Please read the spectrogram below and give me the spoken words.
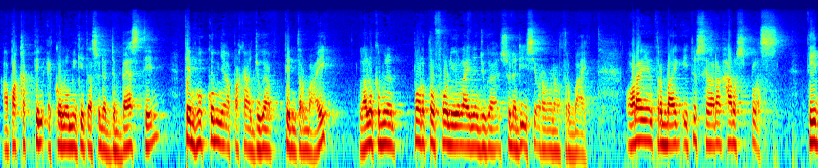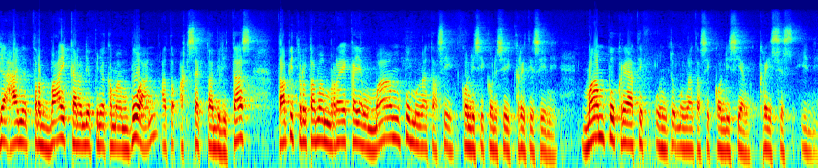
apakah tim ekonomi kita sudah the best team, tim hukumnya apakah juga tim terbaik, lalu kemudian portofolio lainnya juga sudah diisi orang-orang terbaik. Orang yang terbaik itu sekarang harus plus tidak hanya terbaik karena dia punya kemampuan atau akseptabilitas, tapi terutama mereka yang mampu mengatasi kondisi-kondisi kritis ini, mampu kreatif untuk mengatasi kondisi yang krisis ini.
